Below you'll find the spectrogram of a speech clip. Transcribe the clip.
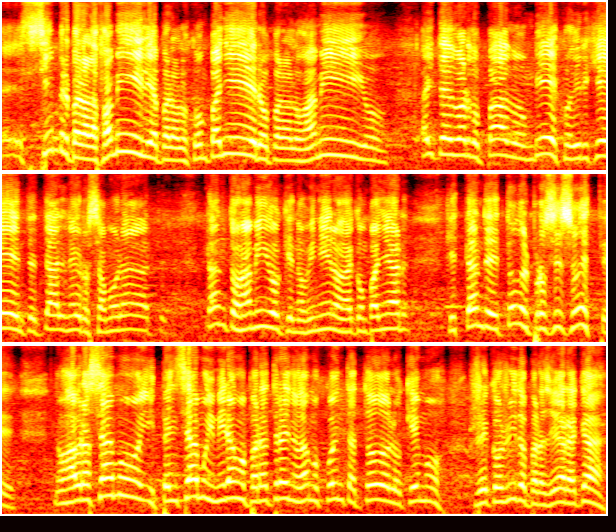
Eh, siempre para la familia, para los compañeros, para los amigos. Ahí está Eduardo Pado, un viejo dirigente, tal, Negro Zamorate, tantos amigos que nos vinieron a acompañar, que están de todo el proceso este. Nos abrazamos y pensamos y miramos para atrás y nos damos cuenta de todo lo que hemos recorrido para llegar acá.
